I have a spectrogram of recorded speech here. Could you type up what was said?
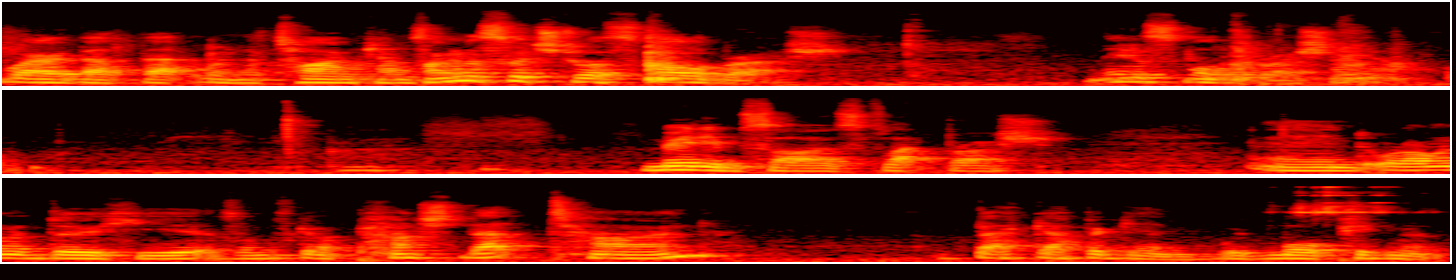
worry about that when the time comes. I'm going to switch to a smaller brush. Need a smaller brush now. Medium-sized flat brush. And what I want to do here is I'm just going to punch that tone back up again with more pigment.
